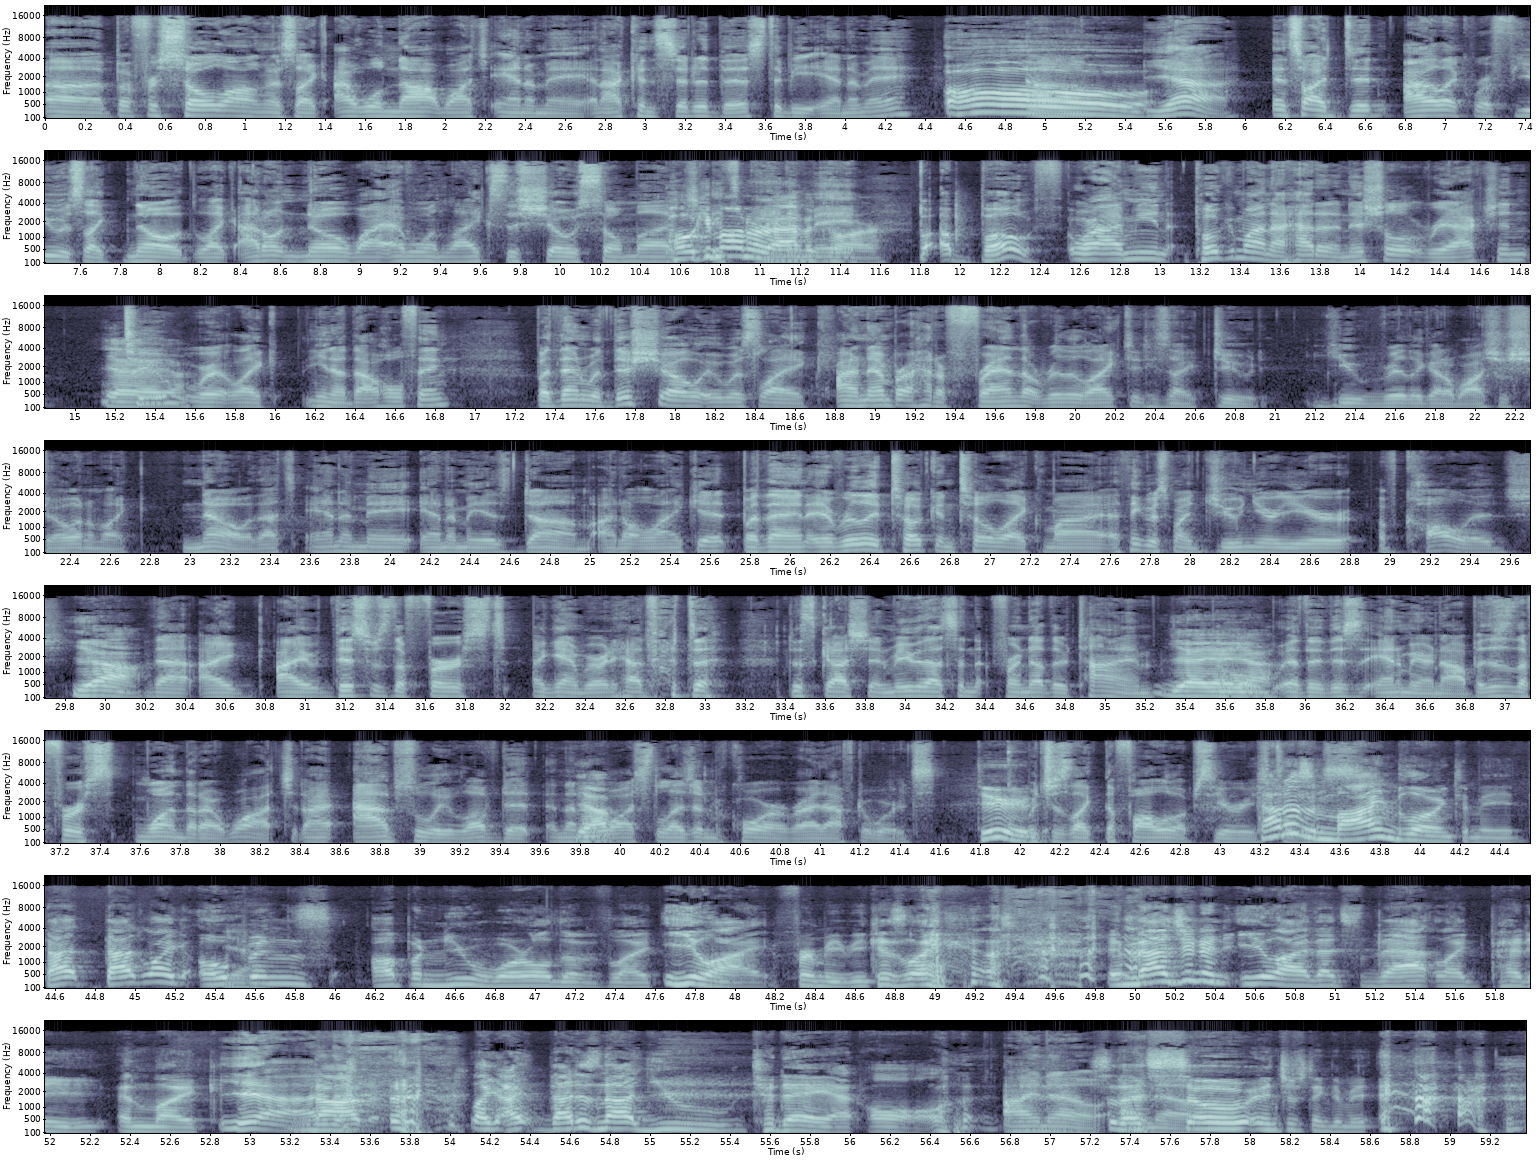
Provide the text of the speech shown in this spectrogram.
uh, but for so long, I was like, I will not watch anime, and I considered this to be anime. Oh. Um, yeah, and so I did. I like refuse. Like, no, like I don't know why everyone likes this show so much. Pokemon It's or anime. Avatar? B- uh, both. Or I mean, Pokemon. I had an initial reaction Yeah, to yeah, yeah. where like you know that whole thing. But then with this show, it was like I remember I had a friend that really liked it. He's like, dude, you really got to watch the show, and I'm like, no, that's anime. Anime is dumb. I don't like it. But then it really took until like my I think it was my junior year of college. Yeah. That I I this was the first again we already had that d- discussion. Maybe that's an, for another time. Yeah, yeah, yeah. Whether this is anime or not, but this is the first one that I watched, and I absolutely loved it. And then I watched Legend of Korra right afterwards, Dude. which is like the follow up series. That is mind blowing to me. That that like opens up a new world of like Eli for me because like imagine an Eli that's that like petty and like Yeah, not like I, that is not you today at all. I know. So that's know. so interesting to me.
